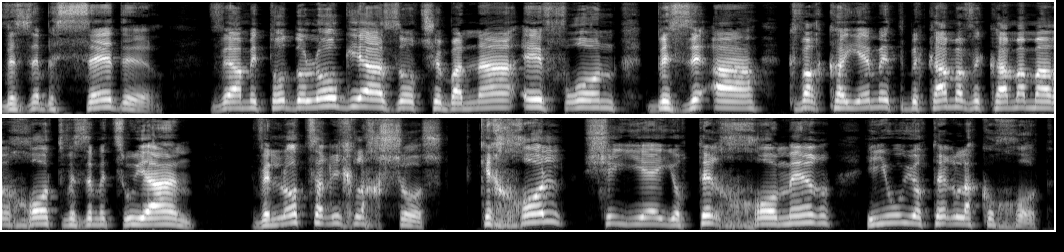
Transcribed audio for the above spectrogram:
וזה בסדר. והמתודולוגיה הזאת שבנה עפרון בזיעה כבר קיימת בכמה וכמה מערכות, וזה מצוין. ולא צריך לחשוש. ככל שיהיה יותר חומר, יהיו יותר לקוחות.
